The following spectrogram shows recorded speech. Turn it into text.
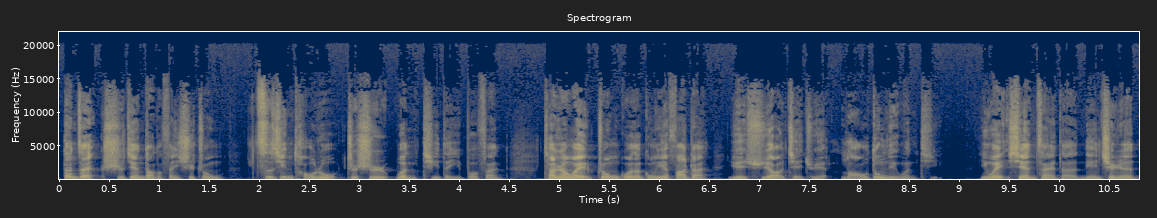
但在史建道的分析中，资金投入只是问题的一部分。他认为，中国的工业发展也需要解决劳动力问题，因为现在的年轻人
